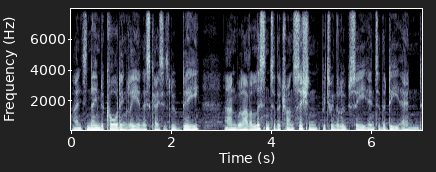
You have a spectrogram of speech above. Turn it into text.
and it's named accordingly, in this case it's loop D, and we'll have a listen to the transition between the loop C into the D end.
